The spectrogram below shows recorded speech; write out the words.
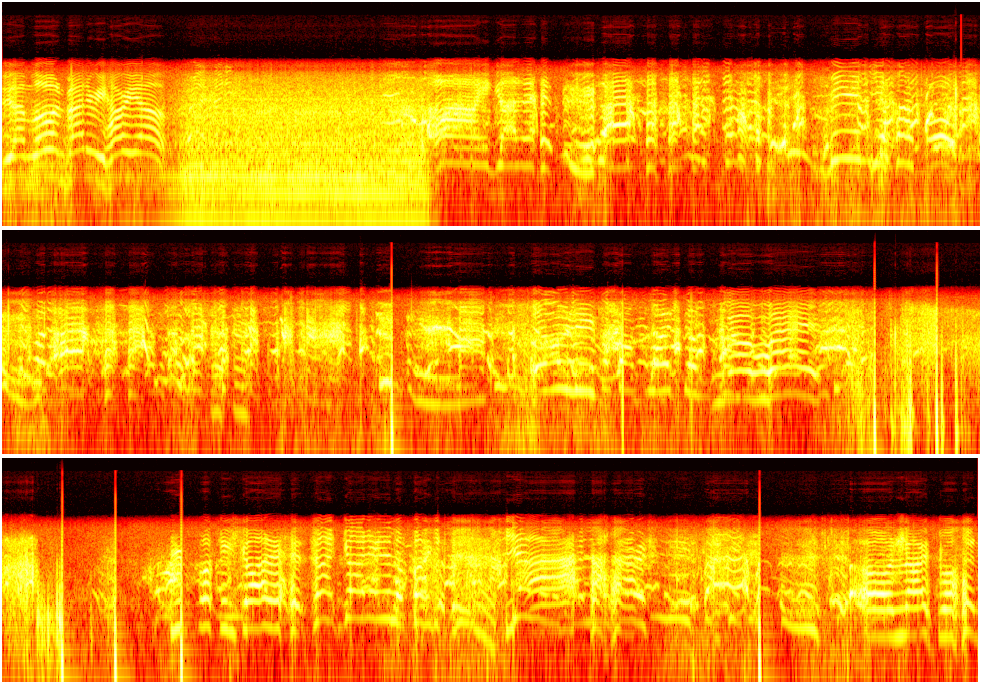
Dude, I'm low on battery. Hurry up. Oh, he got it! Me and you! Holy fuck, what the No way! You fucking got it! I got it in the fucking... Yeah! oh, nice one!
